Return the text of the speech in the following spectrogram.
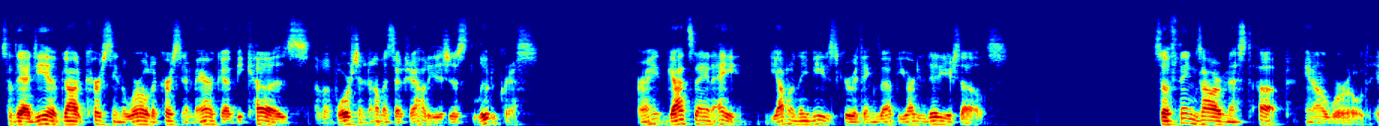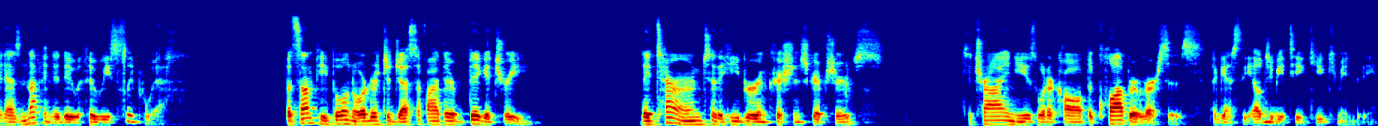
So the idea of God cursing the world or cursing America because of abortion and homosexuality is just ludicrous. Right? God's saying, hey, y'all don't need me to screw things up. You already did it yourselves. So if things are messed up in our world, it has nothing to do with who we sleep with. But some people, in order to justify their bigotry, they turn to the Hebrew and Christian scriptures to try and use what are called the clobber verses against the LGBTQ community.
